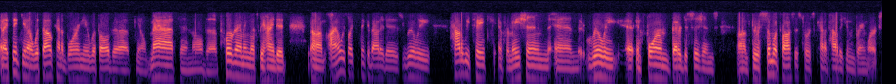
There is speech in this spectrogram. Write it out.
And I think, you know, without kind of boring you with all the, you know, math and all the programming that's behind it, um, I always like to think about it as really how do we take information and really uh, inform better decisions um, through a similar process towards kind of how the human brain works,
